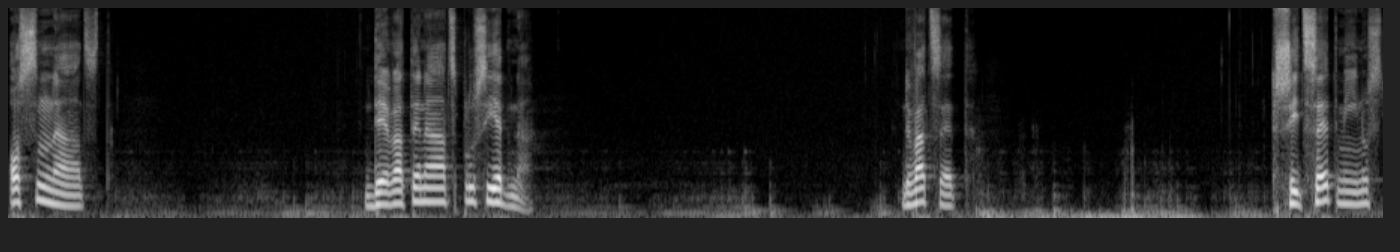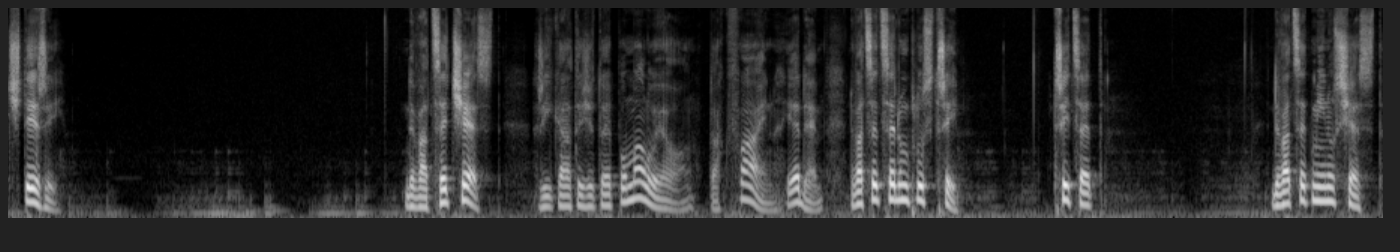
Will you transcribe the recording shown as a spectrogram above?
18. 19 plus 1. 20. 30 minus 4. 26. Říkáte, že to je pomalu, jo? Tak fajn, jedem. 27 plus 3. 30. 20 minus 6.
